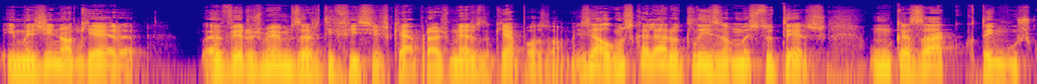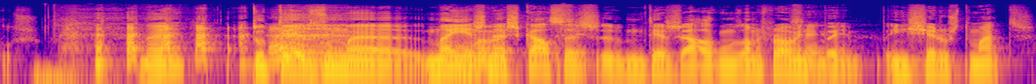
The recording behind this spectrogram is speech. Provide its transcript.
Imagina o que era haver os mesmos artifícios que há para as mulheres do que há para os homens. E alguns, se calhar, utilizam, mas tu teres um casaco que tem músculos, não é? Tu teres uma meias Uma- nas calças, meteres alguns homens provavelmente Sim. bem, encher os tomates,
